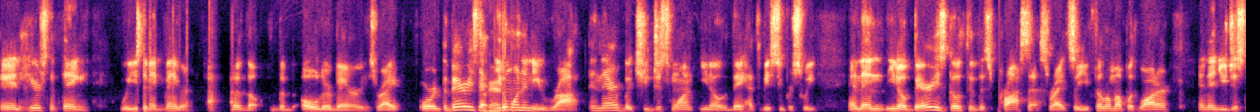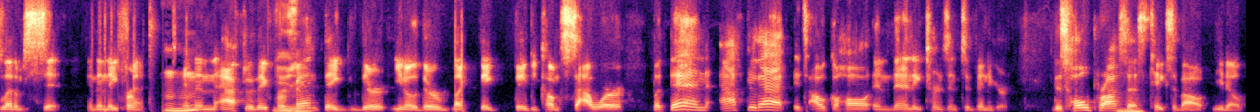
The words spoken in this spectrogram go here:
And here's the thing: we used to make vinegar out of the, the older berries, right? Or the berries that Okay. you don't want any rot in there, but you just want, you know, they have to be super sweet. And then, you know, berries go through this process, right? So you fill them up with water and then you just let them sit and then they ferment. Mhm. And then after they Usually. ferment, they they're, you know, they're like they they become sour. But then after that, it's alcohol and then it turns into vinegar. This whole process Mm-hmm. takes about, you know,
